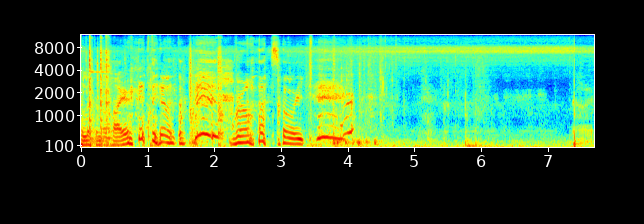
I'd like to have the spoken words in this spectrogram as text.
Lift him up higher. Him- Bro, so weak. All right.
